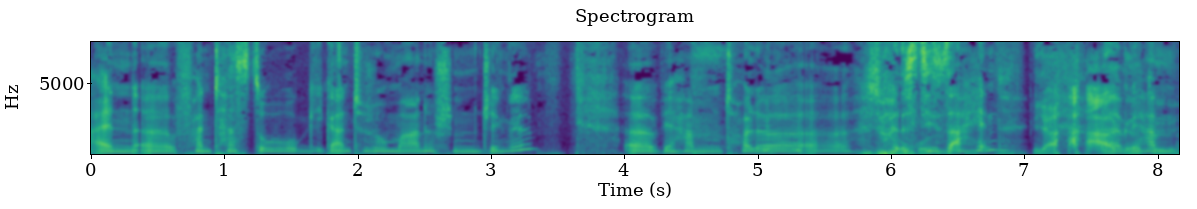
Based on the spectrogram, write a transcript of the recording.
einen äh, fantasto-gigantisch-romanischen Jingle. Äh, wir haben tolle, äh, tolles Design. Ja, äh, wir haben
